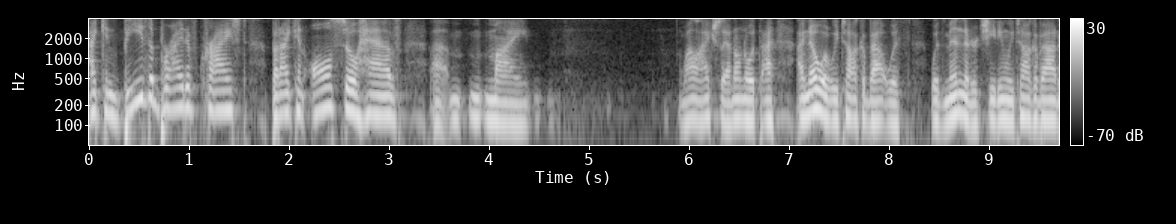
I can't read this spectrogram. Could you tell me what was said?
I can be the bride of Christ, but I can also have uh, my well, actually, I don't know what I, I know what we talk about with with men that are cheating. We talk about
